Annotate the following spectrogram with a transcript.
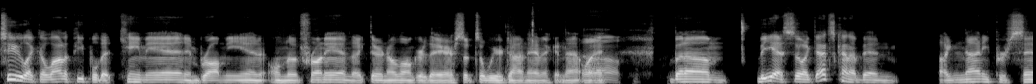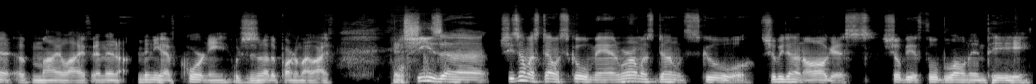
two, like a lot of people that came in and brought me in on the front end, like they're no longer there. So it's a weird dynamic in that way. Oh, But um, but yeah, so like that's kind of been like ninety percent of my life, and then and then you have Courtney, which is another part of my life, and she's uh she's almost done with school, man. We're almost done with school. She'll be done in August. She'll be a full blown NP,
